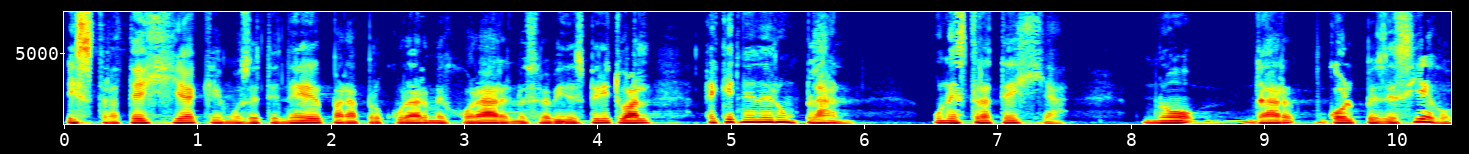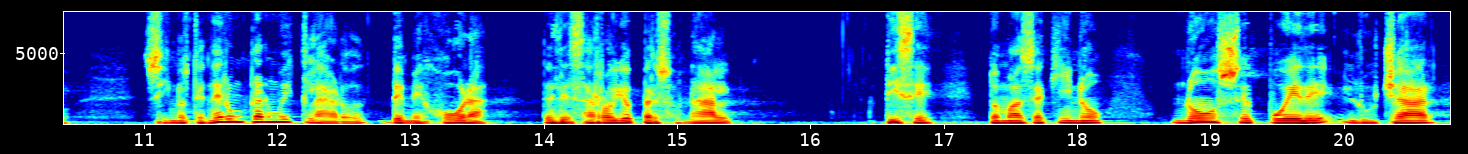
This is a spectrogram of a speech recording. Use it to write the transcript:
estrategia que hemos de tener para procurar mejorar en nuestra vida espiritual, hay que tener un plan, una estrategia, no dar golpes de ciego sino tener un plan muy claro de mejora, de desarrollo personal. Dice Tomás de Aquino, no se puede luchar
